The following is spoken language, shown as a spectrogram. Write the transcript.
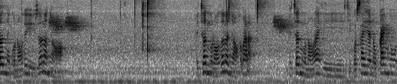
Chân này của nó thì rất là nhỏ. Cái chân của nó rất là nhỏ các bạn ạ. Cái chân của nó này thì chỉ có xay ra nấu canh thôi.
